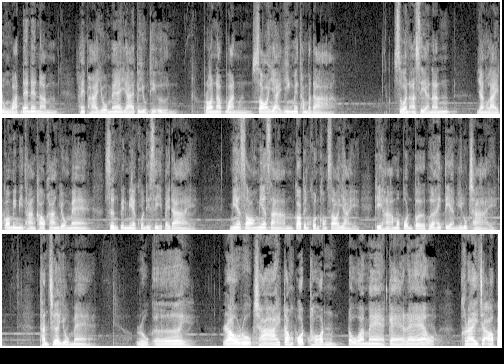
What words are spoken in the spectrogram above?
ลุงวัดได้แนะนำให้พาโยมแม่ย้ายไปอยู่ที่อื่น เพราะนับวันซ้อใหญ่ยิ่งไม่ธรรมดา ส่วนอาเสียนั้น อย่างไรก็ไม่มีทางเข้าข้างโยมแม่ ซึ่งเป็นเมียคนที่สี่ไปได้ เมียสองเมียสามก็เป็นคนของซ้อใหญ่ที่หามาปนเปอร์เพื่อให้เตี่ยมีลูกชาย ท่านเชื่อโยมแม่ ลูกเอ้ยเราลูกชายต้องอดทนตตัวแม่แก่แล้ว ใครจะเอาไป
